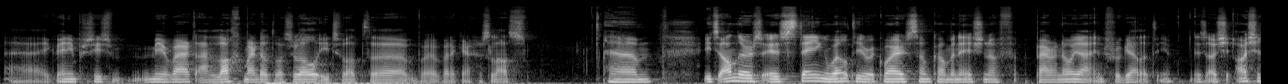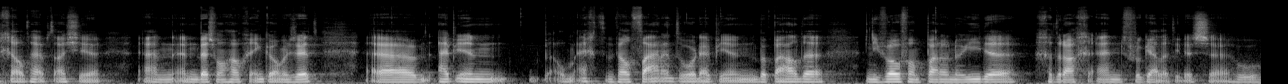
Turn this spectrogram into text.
eh, ik weet niet precies meer waar het aan lag, maar dat was wel iets wat, uh, waar, ik ergens las. Ehm, iets anders is staying wealthy requires some combination of paranoia and frugality. Dus als je, als je geld hebt, als je aan een best wel hoog inkomen zit, ehm, heb je een, om echt welvarend te worden, heb je een bepaalde niveau van paranoïde gedrag en frugality. Dus uh, hoe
